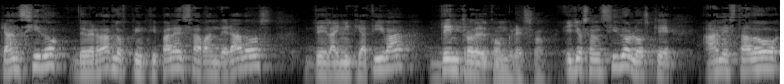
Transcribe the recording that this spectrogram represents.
que han sido de verdad los principales abanderados de la iniciativa dentro del Congreso. Ellos han sido los que han estado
